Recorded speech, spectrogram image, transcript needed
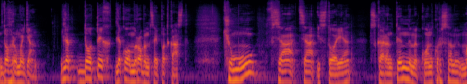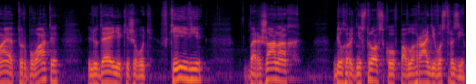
до громадян, для, до тих, для кого ми робимо цей подкаст. Чому вся ця історія з карантинними конкурсами має турбувати людей, які живуть в Києві, в Бережанах, Білгород-Дністровську, в Павлограді, в Острозі?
